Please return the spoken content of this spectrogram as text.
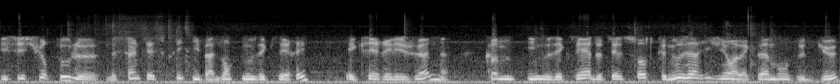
Et c'est surtout le, le Saint-Esprit qui va donc nous éclairer, éclairer les jeunes, comme il nous éclaire de telle sorte que nous arrivions avec l'amour de Dieu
